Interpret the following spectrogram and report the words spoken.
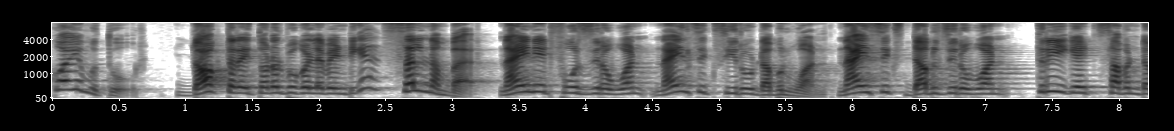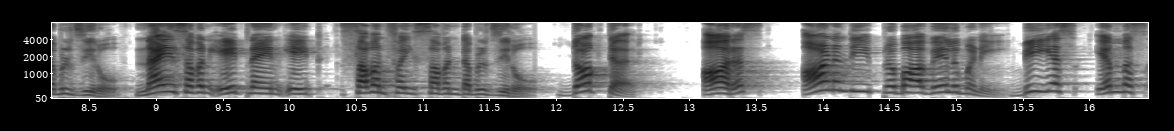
கோயம்புத்தூர். டாக்டரை தொடர்பு கொள்ள வேண்டிய cell number nine eight four zero one nine six zero double one nine six double zero one three eight seven double zero nine seven eight nine eight seven five seven double zero. Doctor R S Anandhi Prabha Velumani B S M S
